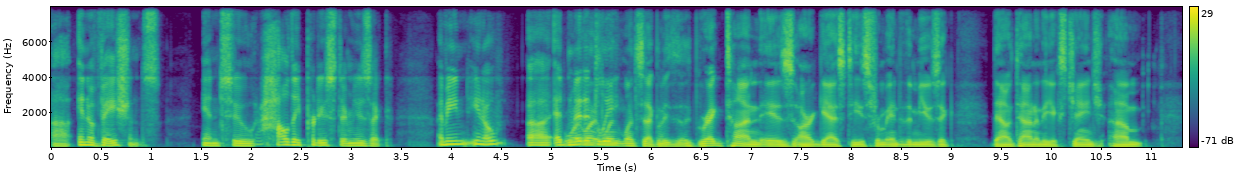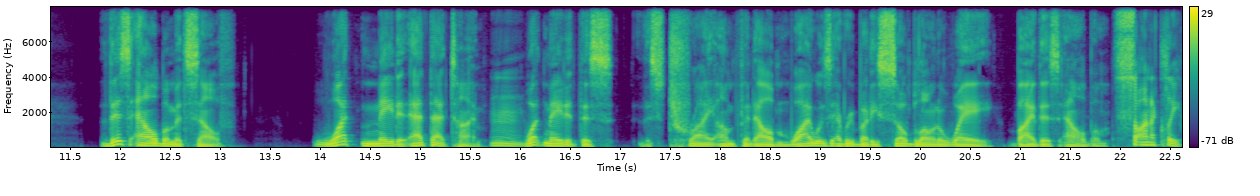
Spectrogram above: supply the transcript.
uh, innovations into how they produced their music. I mean, you know, uh, admittedly, one- one second. Gregg Tonn is our guest. He's from Into the Music. downtown in the Exchange. Um, this album itself, what made it at that time? Hmm. What made it this this triumphant album? Why was everybody so blown away by this album? Sonically,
